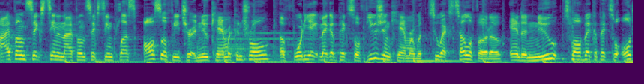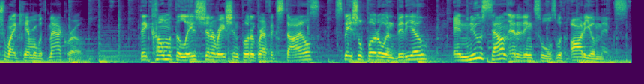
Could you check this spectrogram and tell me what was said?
iPhone 16 and iPhone 16 Plus also feature a new camera control, a 48 megapixel fusion camera with 2x telephoto, and a new 12 megapixel ultrawide camera with macro. They come with the latest generation photographic styles, spatial photo and video, and new sound editing tools with audio mix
